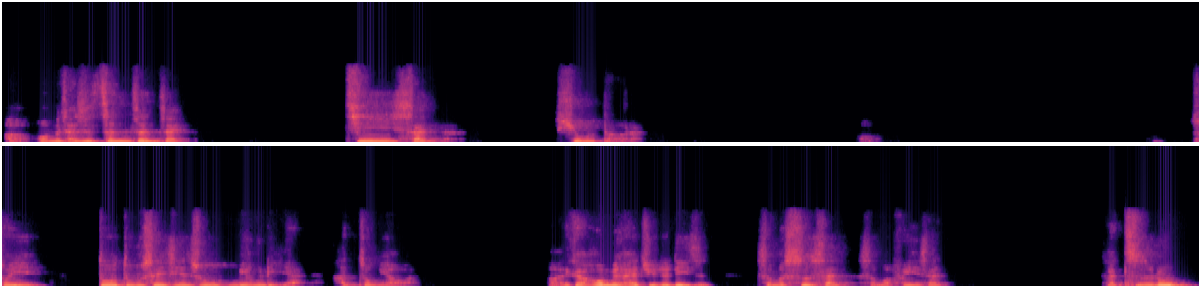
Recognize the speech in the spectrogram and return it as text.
啊，我们才是真正在积善了、修德了。所以，多读圣贤书，明理啊，很重要啊！啊，你看后面还举的例子，什么是善，什么非善？看子路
